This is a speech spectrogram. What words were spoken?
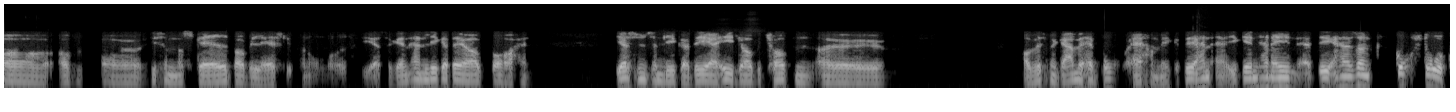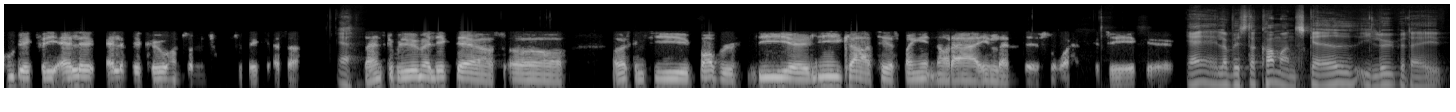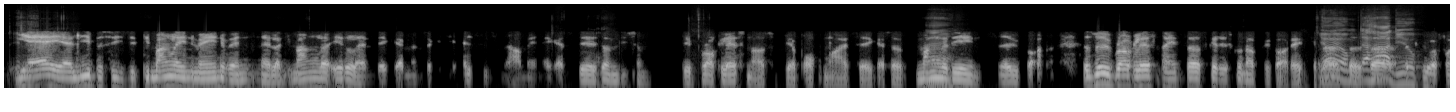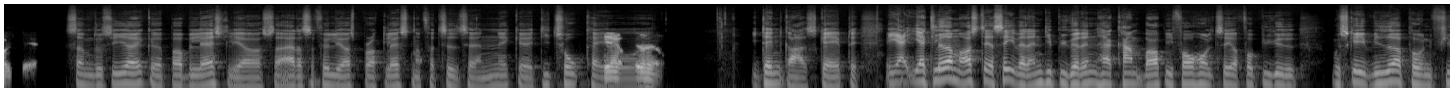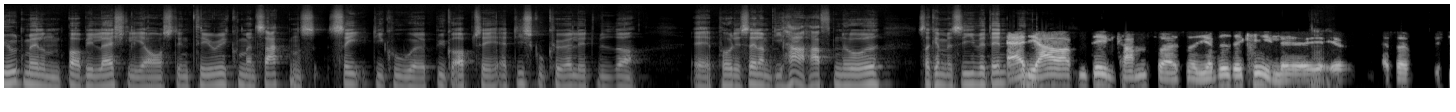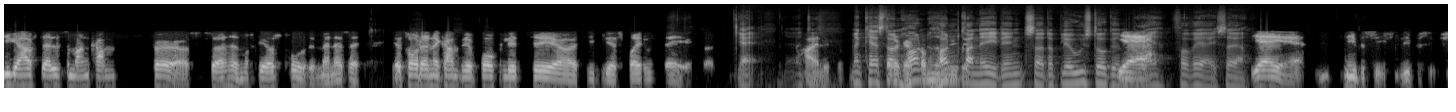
at, at, ligesom at skade Bobby Lashley på nogen måde. Fordi altså igen, han ligger deroppe, hvor han, jeg synes, han ligger, det er helt oppe i toppen. Øh, og hvis man gerne vil have brug af ham, ikke? Det, han er, igen, han er, en, det, han er sådan en god, stor gut, ikke? Fordi alle, alle vil købe ham som en ikke? Altså, Ja. Så han skal blive ved med at ligge der og, og, og hvad skal man sige, boble, lige, øh, lige klar til at springe ind, når der er et eller andet øh, stort, han skal til. Ikke? Ja, eller hvis der kommer en skade i løbet af... Ja, ja, lige præcis. De mangler en i main eventen, eller de mangler et eller andet, ikke? Jamen, så kan de altid smide ham ind. Ikke? Altså, det er sådan ligesom, det er Brock Lesnar også bliver brugt meget til. Ikke? Altså, mangler ja. det en, så er vi godt. Så smider vi Brock Lesnar ind, så skal det sgu nok blive godt. Ikke? Jo, jo, så, der så, har de jo... folk det som du siger, ikke? Bobby Lashley, og så er der selvfølgelig også Brock Lesnar fra tid til anden. Ikke? De to kan ja, jo, jo i den grad skabe det. Men jeg, jeg glæder mig også til at se, hvordan de bygger den her kamp op i forhold til at få bygget måske videre på en feud mellem Bobby Lashley og Austin Theory. Kunne man sagtens se, de kunne øh, bygge op til, at de skulle køre lidt videre øh, på det, selvom de har haft noget, så kan man sige ved den... Ja, de har haft en del kampe, så altså, jeg ved det ikke helt. Øh, jeg, altså, hvis de ikke har haft alle så mange kampe før, så havde jeg måske også troet det. Men altså, jeg tror, at den her kamp bliver brugt lidt til, at de bliver spredt ud bagefter. Ja, ja det, man kaster en hånd, håndgranat ind, så der bliver udstukket ja. en for hver især. Ja, ja, lige præcis, lige præcis.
